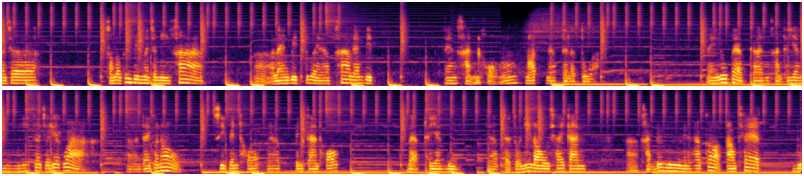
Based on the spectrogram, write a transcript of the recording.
มันจะสำหรับเครื่องบินมันจะมีค่าแรงบิดด้วยนะครับ ค่าแรงบิดแรงขันของน็อตนะครับแต่ละตัว ในรูปแบบการขันทะแยงมุมนี้ก็จะเรียกว่า diagonal sequence torque นะครับ เป็นการทอร์กแบบทะแยงมุมนะครับ แต่ตัวนี้เราใช้การขันด้วยมือนะครับ ก็เอาแค่ ดู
